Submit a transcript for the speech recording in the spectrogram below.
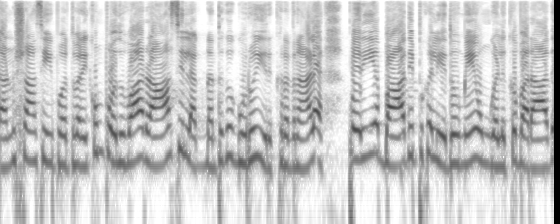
தனுஷ் ராசியை பொறுத்த வரைக்கும் பொதுவாக ராசி லக்னத்துக்கு குரு இருக்கிறதுனால பெரிய பாதிப்புகள் எதுவுமே உங்களுக்கு வராது.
